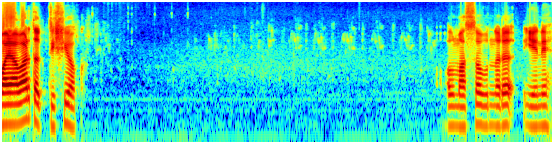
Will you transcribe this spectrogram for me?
bayağı var da dişi yok. Olmazsa bunları yeni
